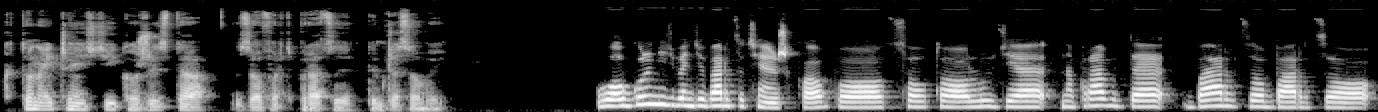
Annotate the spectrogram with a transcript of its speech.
kto najczęściej korzysta z ofert pracy tymczasowej? Uogólnić będzie bardzo ciężko, bo są to ludzie naprawdę bardzo, bardzo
